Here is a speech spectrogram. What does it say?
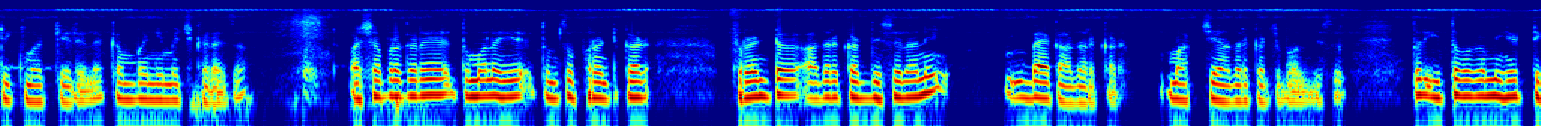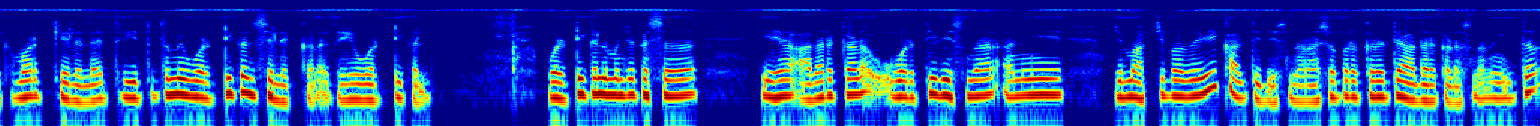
टिक मार्क केलेलं आहे. कंबाईन इमेज करायचं. अशा प्रकारे तुम्हाला हे तुमचं front card front Aadhaar card दिसेल आणि बॅक आधार कार्ड मागचे आधार कार्डची बाजू दिसेल. तर इथं बघा मी हे टिकमार्क केलेलं आहे. तर इथं तुम्ही वर्टिकल सिलेक्ट करायचं. हे वर्टिकल वर्टिकल म्हणजे कसं? की हे आधार कार्ड वरती दिसणार आणि जी मागची बाजू ही खालती दिसणार. अशा प्रकारे ते आधार कार्ड असणार. आणि इथं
